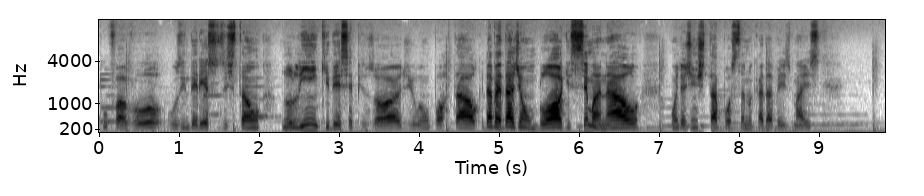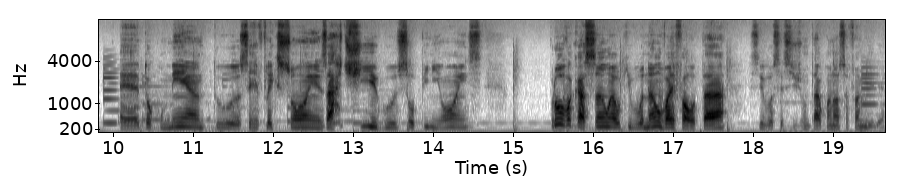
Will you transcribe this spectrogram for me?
Por favor, os endereços estão no link desse episódio. É um portal que, na verdade, é um blog semanal, onde a gente está postando cada vez mais é, documentos, reflexões, artigos, opiniões. Provocação é o que não vai faltar se você se juntar com a nossa família.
